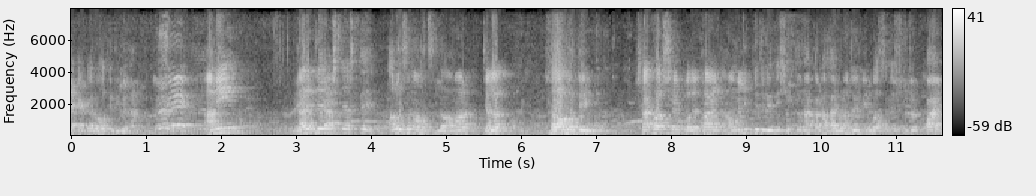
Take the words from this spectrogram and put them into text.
এক এগারো হতে দিবে না। আমি গাড়িতে আসতে আসতে আলোচনা হচ্ছিল আমার জেলার সভাপতি সাখাওয়াত সাহেব বলে, ভাই, আওয়ামী লীগকে যদি নিষিদ্ধ না করা হয় ওরা যদি নির্বাচনের সুযোগ পায়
